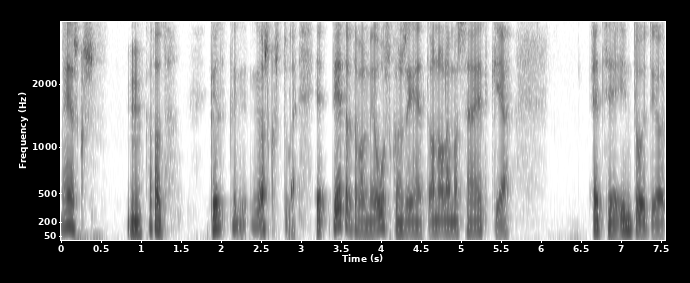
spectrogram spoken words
me joskus, mm. katsotaan. Kyllä, kyllä joskus tulee. Ja tietyllä tavalla minä uskon siihen, että on olemassa hetkiä, että se intuitio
